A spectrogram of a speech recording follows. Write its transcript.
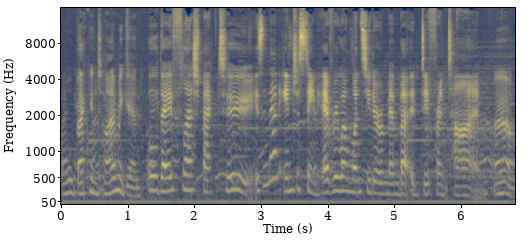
Oh, back in time again. Oh, they flash back too. Isn't that interesting? Everyone wants you to remember a different time. Oh.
